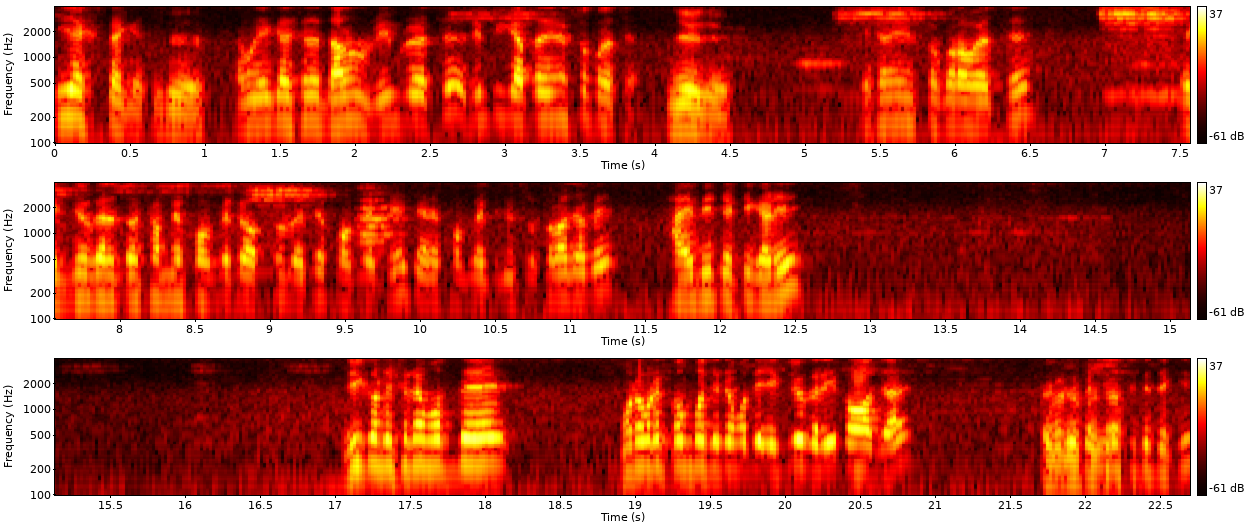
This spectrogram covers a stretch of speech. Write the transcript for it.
ইএক্স প্যাকেজ জি। এবং এই গাড়ির সাথে দারুণ রিম রয়েছে। রিমটি কি আপনারা ইনস্টল করেছেন? জি জি। এখানে ইনস্টল করা হয়েছে। এক্সিও গাড়ি তো সামনে ফগলাইটের অপশন রয়েছে। ফগলাইট নিয়ে চাইলে ফগলাইট ইনস্টল করা যাবে। হাইব্রিড একটি গাড়ি। রিকন্ডিশনের মধ্যে মোটামুটি কম বাজেটের মধ্যে এক্সিও গাড়ি পাওয়া যায়। পেছনের। সিটে দেখি।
